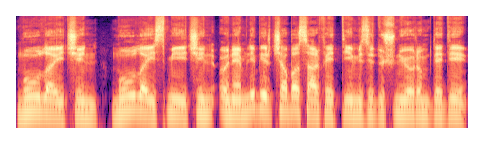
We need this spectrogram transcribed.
Muğla için, Muğla ismi için önemli bir çaba sarf ettiğimizi düşünüyorum dedi.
